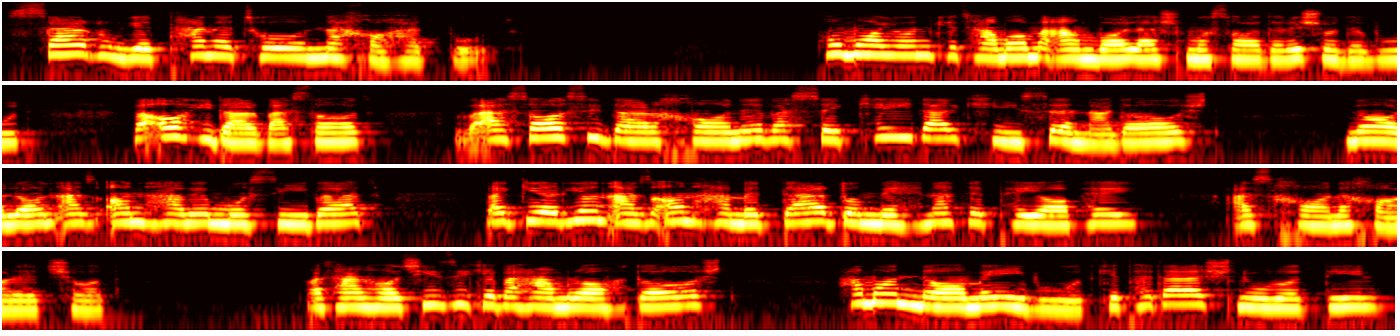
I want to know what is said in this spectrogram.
سر روی تن تو نخواهد بود. همایون که تمام اموالش مصادره شده بود و آهی در بسات و اساسی در خانه و سکهی در کیسه نداشت نالان از آن همه مصیبت و گریان از آن همه درد و مهنت پیاپی از خانه خارج شد و تنها چیزی که به همراه داشت همان نامه ای بود که پدرش نورالدین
